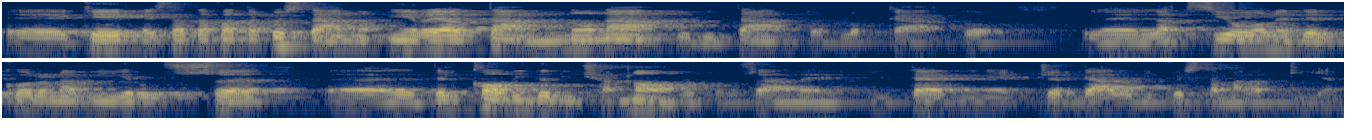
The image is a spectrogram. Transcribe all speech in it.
eh, che è stata fatta quest'anno in realtà non ha più di tanto bloccato eh, l'azione del coronavirus, eh, del Covid-19, per usare il termine gergale di questa malattia.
